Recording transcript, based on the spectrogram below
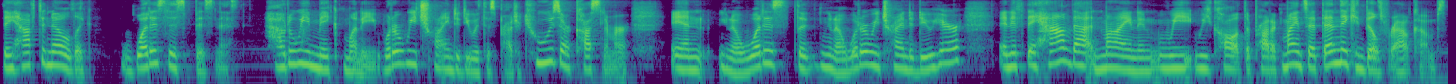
They have to know, like, what is this business? How do we make money? What are we trying to do with this project? Who is our customer? And, you know, what is the, you know, what are we trying to do here? And if they have that in mind and we we call it the product mindset, then they can build for outcomes.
